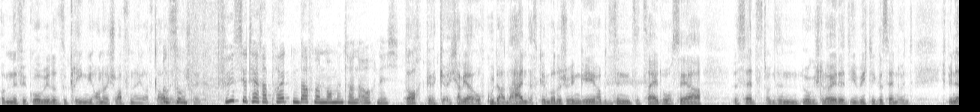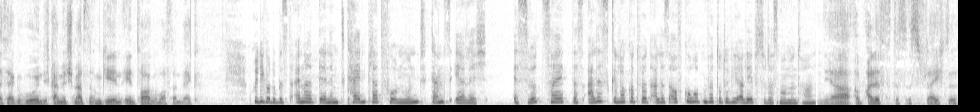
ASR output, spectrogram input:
um eine Figur wieder zu kriegen wie Arnold Schwarzenegger. Das dauert Und zum Physiotherapeuten darf man momentan auch nicht. Doch, ich habe ja auch gute an der Hand, das würde schon hingehen, aber die sind zurzeit auch sehr besetzt und sind wirklich Leute, die wichtiger sind. Und ich bin das ja gewohnt, ich kann mit Schmerzen umgehen, einen Tag war es dann weg. Rüdiger, du bist einer, der nimmt kein Blatt vor den Mund, ganz ehrlich es wird Zeit, dass alles gelockert wird, alles aufgehoben wird oder wie erlebst du das momentan? Ja, alles, das ist vielleicht äh,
